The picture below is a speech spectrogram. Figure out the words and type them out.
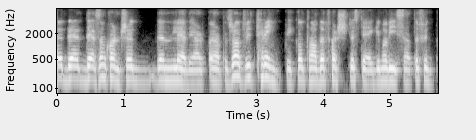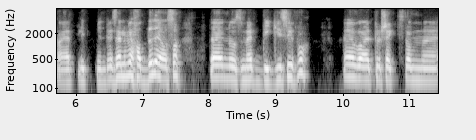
Eh, det, det, som kanskje den lederhjelpa hjalp oss at vi trengte ikke å ta det første steget med å vise at det funka litt mindre. Selv om vi hadde det også. Det er noe som het Digisyfo. Det var et prosjekt som eh,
